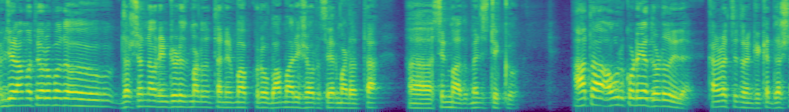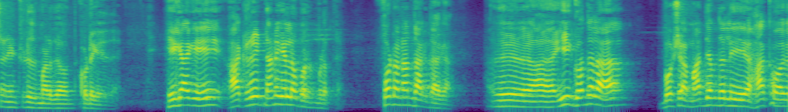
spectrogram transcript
ಎಂ ಜಿ ರಾಮಮೂರ್ತಿ ಅವರು ಒಬ್ಬರು ದರ್ಶನ್ ಅವ್ರು ಇಂಟ್ರೊಡ್ಯೂಸ್ ಮಾಡಿದಂಥ ನಿರ್ಮಾಪಕರು ಬಾಮಾರೀಶ್ ಅವರು ಸೇರ್ ಮಾಡೋಂಥ ಸಿನಿಮಾ ಅದು ಮೆಜೆಸ್ಟಿಕ್ಕು ಆತ ಅವ್ರ ಕೊಡುಗೆ ದೊಡ್ಡದಿದೆ. ಕನ್ನಡ ಚಿತ್ರರಂಗಕ್ಕೆ ದರ್ಶನ್ ಇಂಟ್ರೊಡ್ಯೂಸ್ ಮಾಡಿದ ಒಂದು ಕೊಡುಗೆ ಇದೆ. ಹೀಗಾಗಿ ಆ ಕ್ರೆಡಿಟ್ ನನಗೆಲ್ಲ ಬಂದ್ಬಿಡುತ್ತೆ ಫೋಟೋ ನಂದು ಹಾಕಿದಾಗ ಈ ಗೊಂದಲ ಬಹುಶಃ ಮಾಧ್ಯಮದಲ್ಲಿ ಹಾಕುವಾಗ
